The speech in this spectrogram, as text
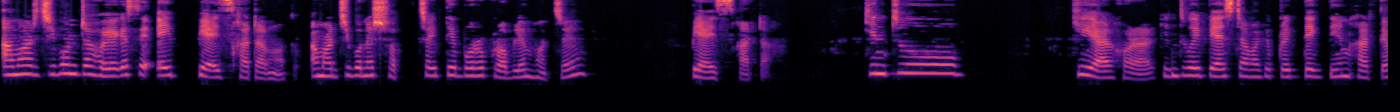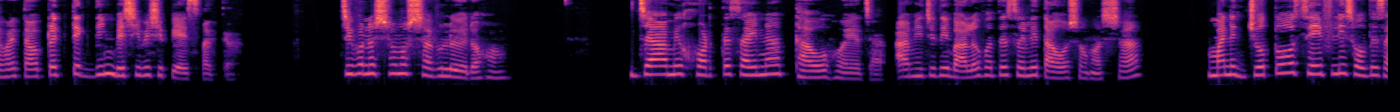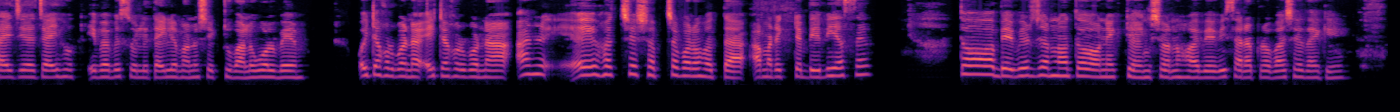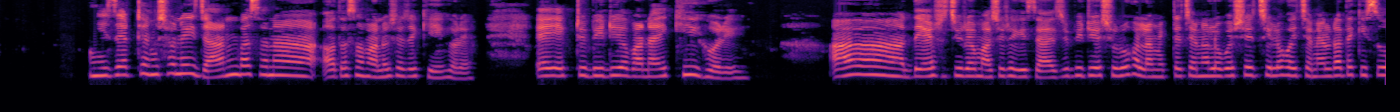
আমার জীবনটা হয়ে গেছে এই পেঁয়াজ কাটার মতো। আমার জীবনের সবচাইতে বড় প্রবলেম হচ্ছে পেঁয়াজ কাটা। কিন্তু কি আর করার? কিন্তু ওই পেঁয়াজটা আমাকে প্রত্যেক দিন কাটতে হয়, তাও প্রত্যেক দিন বেশি বেশি পেঁয়াজ কাটতে হয়। জীবনের সমস্যাগুলো এরকম। যা আমি করতে চাই না, তাও হয়ে যায়। আমি যদি ভালো হতে চলি, তাও সমস্যা। মানে যত সেফলি চলতে চাই যে যাই হোক, এভাবে চলে, তাইলে মানুষ একটু ভালো বলবে। ওইটা করব না এটা করব না। আর এই হচ্ছে সবচেয়ে বড় হত্যা আমার একটা বেবি আছে। তো বেবির জন্য তো অনেক টেনশন হয় বেবি সারা প্রবাসে থাকে। নিজের টেনশনেই জান বাসে না, অথচ মানুষে যে কি করে? এই একটু ভিডিও বানাই, কি করি? দেশ জুড়ে মাসি হয়ে গেছে আজ ভিডিও শুরু হলাম। একটা চ্যানেল অবশ্যই ছিল। ওই চ্যানেলটাতে কিছু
